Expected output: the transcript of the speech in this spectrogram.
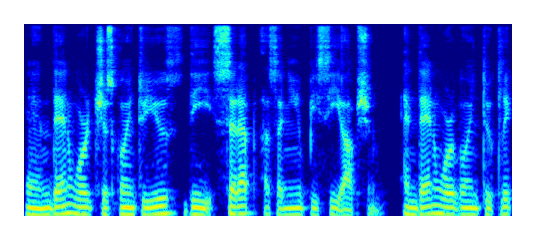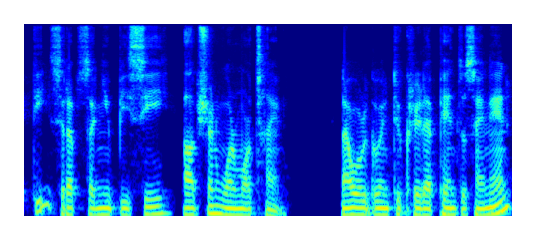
and then we're just going to use the setup as a new PC option. And then we're going to click the setup as a new PC option one more time. Now we're going to create a pin to sign in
